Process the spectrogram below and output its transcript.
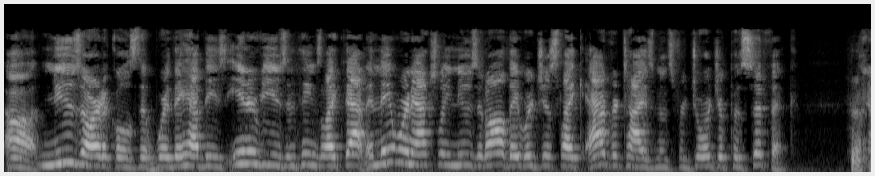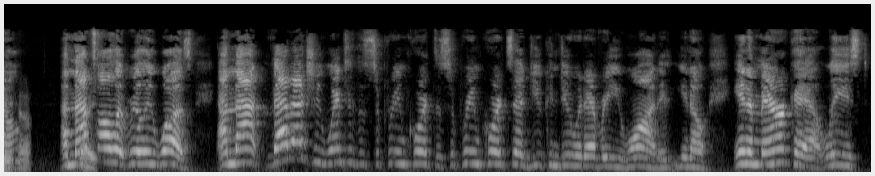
uh, news articles that where they had these interviews and things like that, and they weren't actually news at all. They were just like advertisements for Georgia Pacific, you know. yeah, and that's right. all it really was. And that that actually went to the Supreme Court. The Supreme Court said you can do whatever you want. It, you know, in America at least,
